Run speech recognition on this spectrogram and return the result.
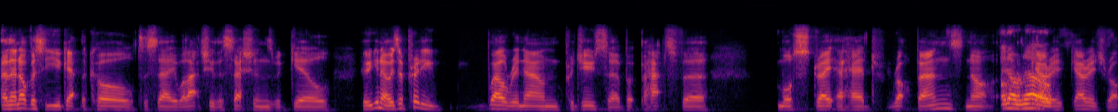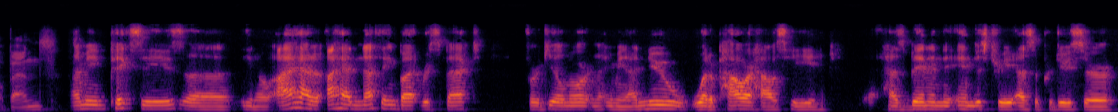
then obviously you get the call to say, well, actually the sessions with Gil, who you know is a pretty well-renowned producer, but perhaps for more straight-ahead rock bands, not I don't know. garage, garage rock bands. I mean, Pixies. Uh, you know, I had I had nothing but respect for Gil Norton. I mean, I knew what a powerhouse he has been in the industry as a producer.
